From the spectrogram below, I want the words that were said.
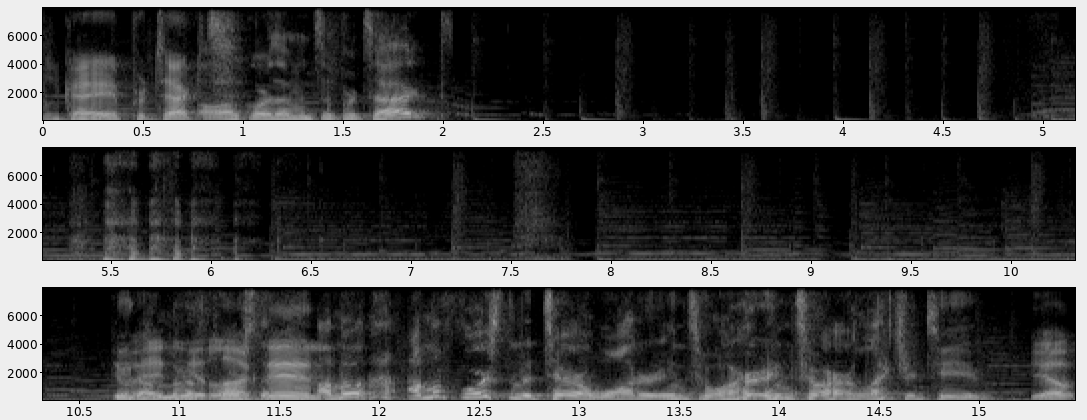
Okay, protect. Encore them into protect. Dude, I'm gonna get force locked them. in. I'm gonna, I'm gonna force them to Tera Water into our into our electric team. Yep.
